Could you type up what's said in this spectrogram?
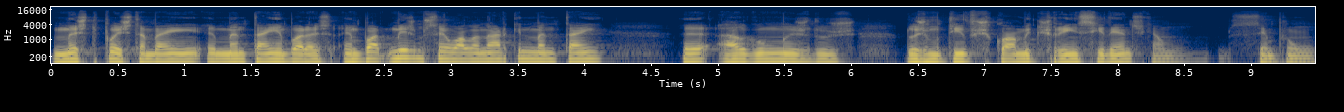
mas depois também mantém, embora, embora mesmo sem o Alan Arkin, mantém uh, alguns dos, dos motivos cómicos reincidentes, que é um, sempre um,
